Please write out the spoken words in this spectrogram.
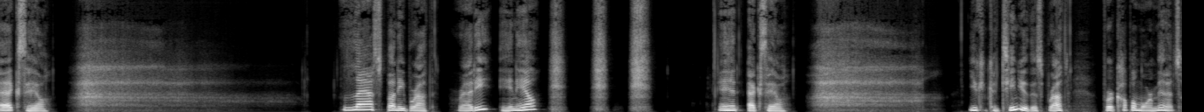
Exhale. Last bunny breath. Ready? Inhale. And exhale. You can continue this breath for a couple more minutes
